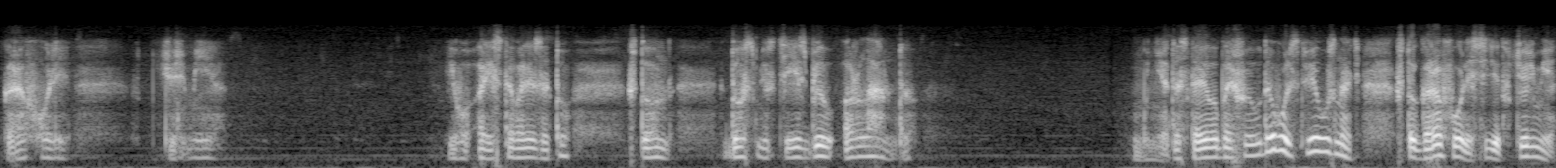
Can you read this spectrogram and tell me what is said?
«Гарафоли в тюрьме. Его арестовали за то, что он до смерти избил Орландо. Мне доставило большое удовольствие узнать, что Гарафоли сидит в тюрьме,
